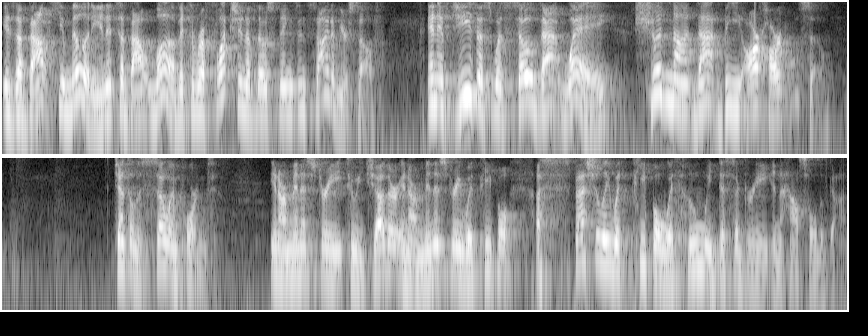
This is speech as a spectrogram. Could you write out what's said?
is about humility and it's about love. It's a reflection of those things inside of yourself. And if Jesus was so that way, should not that be our heart also? Gentleness is so important in our ministry to each other, in our ministry with people, especially with people with whom we disagree in the household of God.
